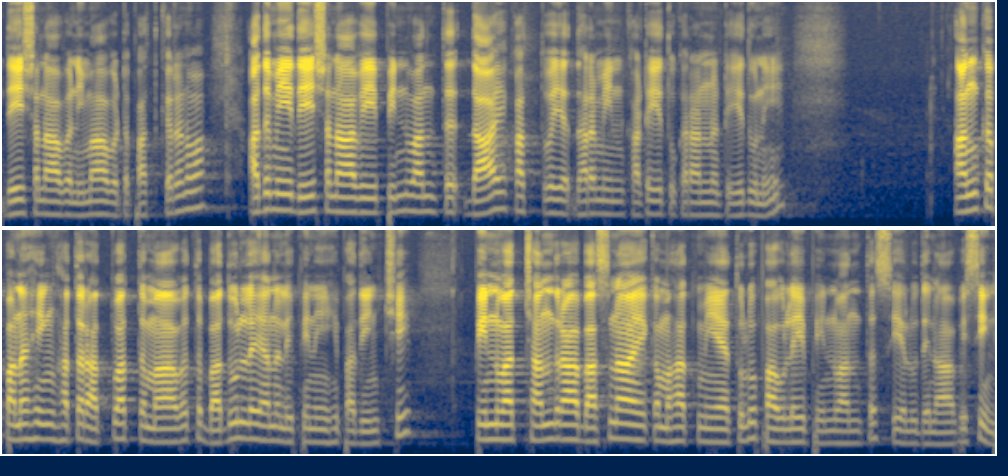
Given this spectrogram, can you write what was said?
දේශනාව නිමාවට පත් කරනවා. අද මේ දේශනාවේ පින්වන්ත දායකත්වය ධර්මින් කටයුතු කරන්නට යෙදුනේ. අංක පණහෙන් හතර අත්වත්ත මාවත බදුල්ල යන ලිපිනෙහි පදිංචි පින්වත් චන්ද්‍රා බස්නායක මහත්මිය ඇතුළු පවුලේ පින්වන්ත සියලු දෙනා විසින්.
